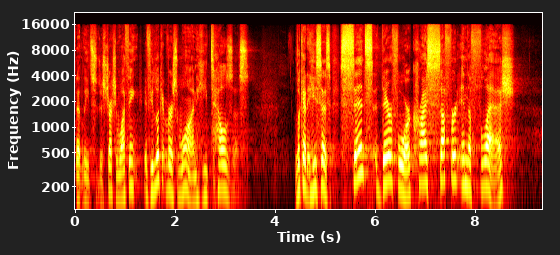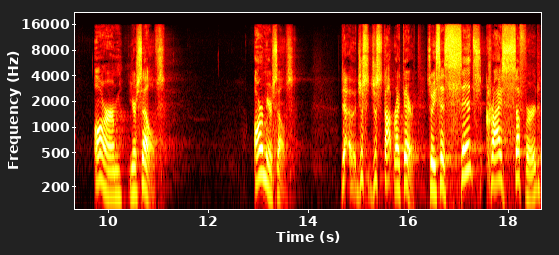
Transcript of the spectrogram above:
that leads to destruction. Well, I think if you look at verse 1, he tells us. Look at it. He says, Since therefore Christ suffered in the flesh, arm yourselves. Arm yourselves. Uh, just, just stop right there. So he says, since Christ suffered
